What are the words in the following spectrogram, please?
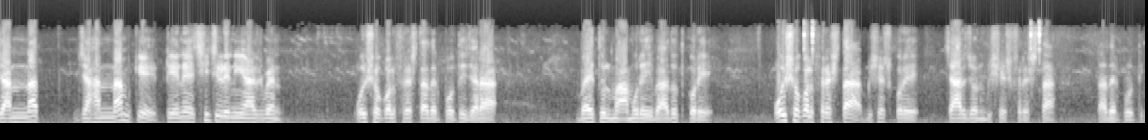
জান্নাত, জাহান্নামকে টেনে ছিঁচড়ে নিয়ে আসবেন। ওই সকল ফেরেস্তাদের প্রতি যারা বাইতুল মামুরে ইবাদত করে, ওই সকল ফেরেস্তা বিশেষ করে চারজন বিশেষ ফেরেস্তা তাদের প্রতি।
